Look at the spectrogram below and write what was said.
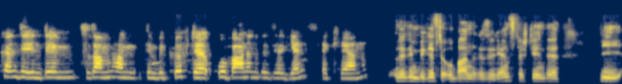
Können Sie in dem Zusammenhang den Begriff der urbanen Resilienz erklären? Unter dem Begriff der urbanen Resilienz verstehen wir die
